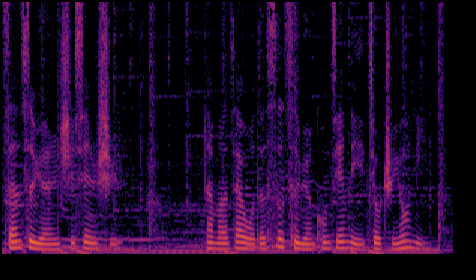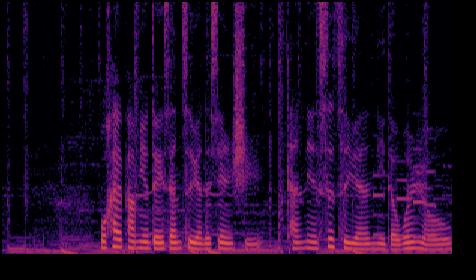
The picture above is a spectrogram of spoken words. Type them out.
三次元是现实，那么在我的四次元空间里就只有你。”我害怕面对三次元的现实，贪恋四次元你的温柔，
